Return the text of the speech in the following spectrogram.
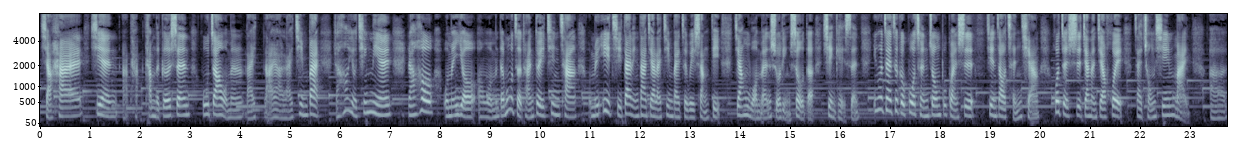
小孩献啊，他他们的歌声呼召我们来来啊来敬拜，然后有青年，然后我们有呃我们的牧者团队进场，我们一起带领大家来敬拜这位上帝，将我们所领受的献给神。因为在这个过程中，不管是建造城墙，或者是江南教会在重新买，呃，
